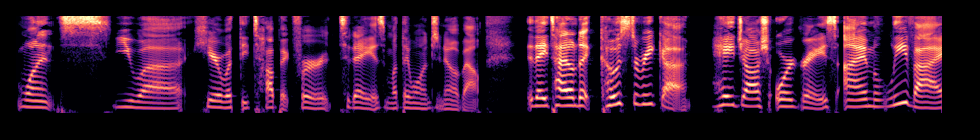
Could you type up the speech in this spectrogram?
once you uh hear what the topic for today is and what they wanted to know about. They titled it Costa Rica. Hey Josh or Grace, I'm Levi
